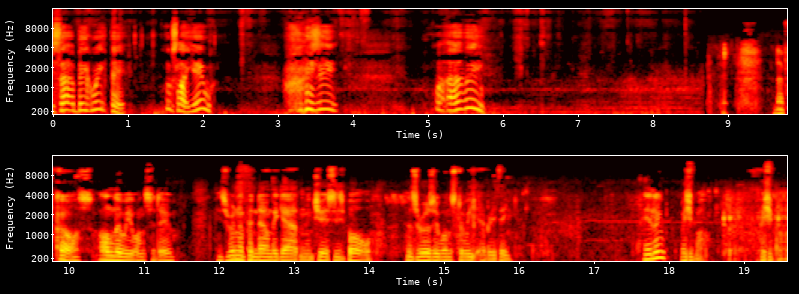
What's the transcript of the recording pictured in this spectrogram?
Is that a big whippet? Looks like you. What is it? What are they? And of course, all Louis wants to do is run up and down the garden and chase his ball, as Rosie wants to eat everything. Hey Lou, where's your ball? Where's your ball?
